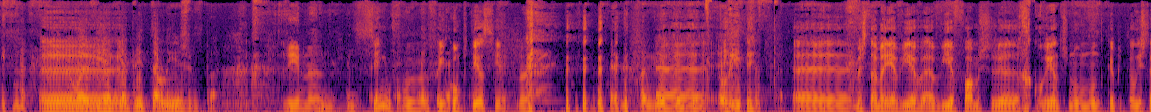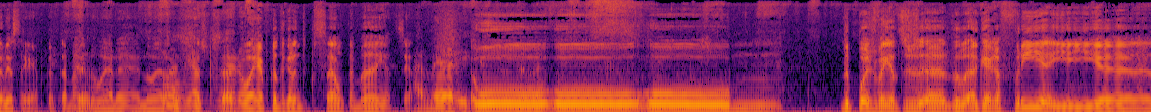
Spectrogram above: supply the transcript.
E não, não havia capitalismo. Pá. Não, sim, foi, foi, incompetência, não é? Não havia capitalismo. Uh, mas também havia, havia fomes recorrentes no mundo capitalista nessa época. Também não era, não era aliás, era a época da Grande Depressão também, etc. América. O, o, o, depois veio a, a, Guerra Fria e a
